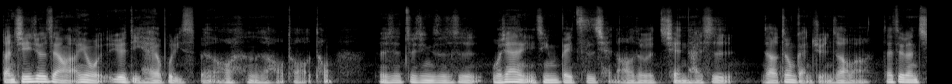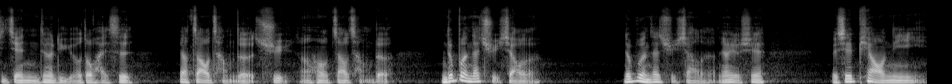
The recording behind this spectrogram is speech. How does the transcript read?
短期就是这样了，因为我月底还有布里斯本，哇，好痛好痛。但是最近就是我现在已经被资遣，然后这个钱还是你知道这种感觉，你知道吗？在这段期间，你这个旅游都还是。要照常的去，然后照常的，你都不能再取消了，你都不能再取消了。然后有些有些票你，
